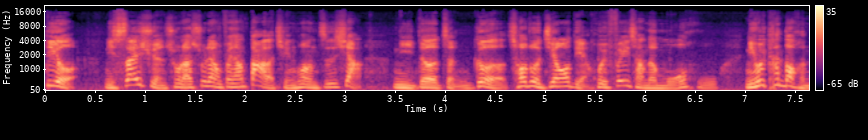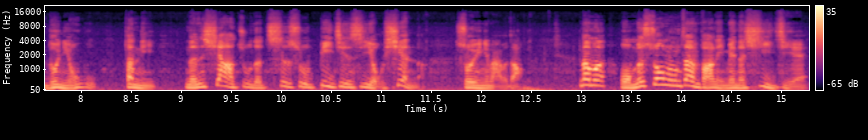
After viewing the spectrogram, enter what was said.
第二，你筛选出来数量非常大的情况之下，你的整个操作焦点会非常的模糊，你会看到很多牛股，但你能下注的次数毕竟是有限的，所以你买不到。那么我们双龙战法里面的细节，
